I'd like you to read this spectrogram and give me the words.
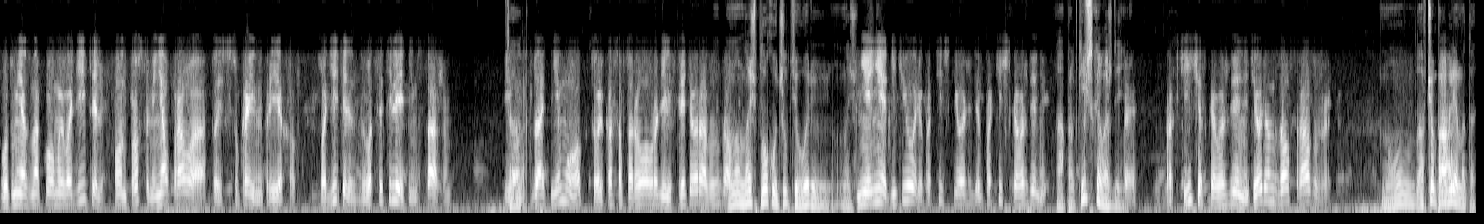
вот у меня знакомый водитель, он просто менял права, то есть с Украины приехал. Водитель с 20-летним стажем. И он Так. сдать не мог, только со второго вроде или с третьего раза сдал. Ну, значит, плохо учил теорию. Значит. Не, нет, не теорию, практическое вождение. Практическое вождение. А, практическое вождение? Практическое вождение. Теорию он сдал сразу же. Ну, а в чем проблема-то?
